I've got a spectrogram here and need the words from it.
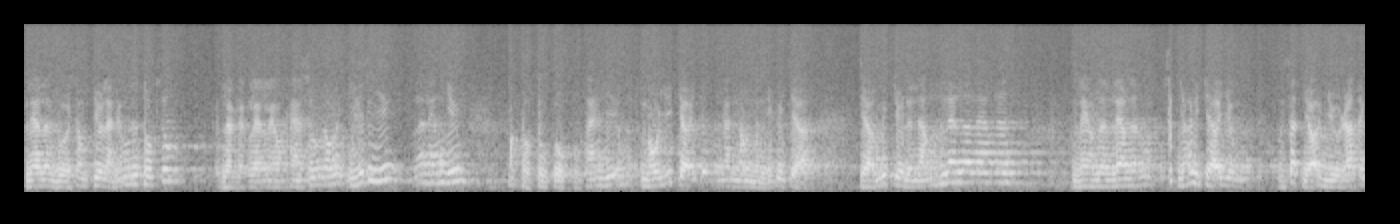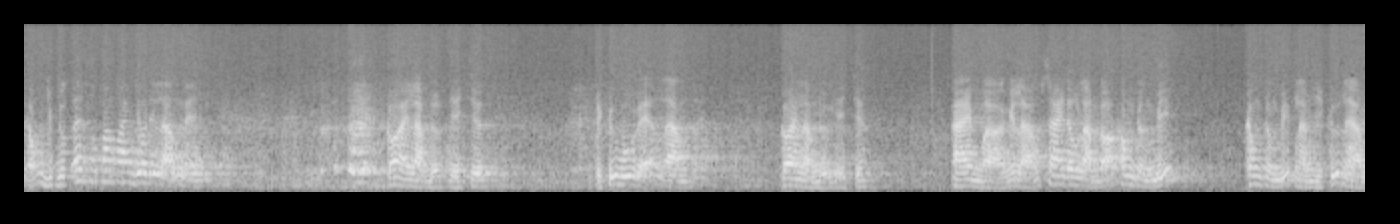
Leo lên vừa xong chưa làm nó tuột xuống. Lần lượt leo leo, thang xuống, ông nói, nhảy xuống giếng nó leo xuống giếng bắt đầu tuột tuột tuột thang giếng ngồi dưới chờ chút đang nằm mình chỉ cứ chờ chờ biết chưa định nào leo leo leo lên leo lên leo lên. Xách giỏ đi chợ dùng mình xách giỏ vừa ra tới cổng, giật được. Ấy khoan khoan vô đi làm này. Có ai làm được vậy chưa? Thì cứ vui vẻ làm. Thôi có ai làm được vậy chưa? Ai mà cái là không sai đâu, làm đó không cần biết. Không cần biết làm gì, cứ làm.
